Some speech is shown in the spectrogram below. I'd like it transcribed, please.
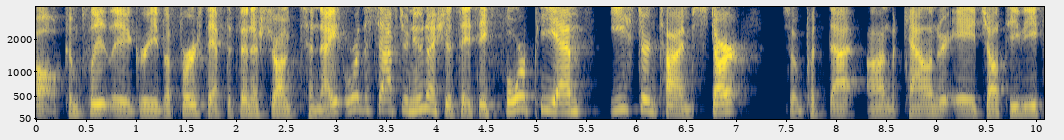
Oh, completely agree. But first, they have to finish strong tonight or this afternoon, I should say. It's a 4 p.m. Eastern time start. So put that on the calendar. AHL TV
